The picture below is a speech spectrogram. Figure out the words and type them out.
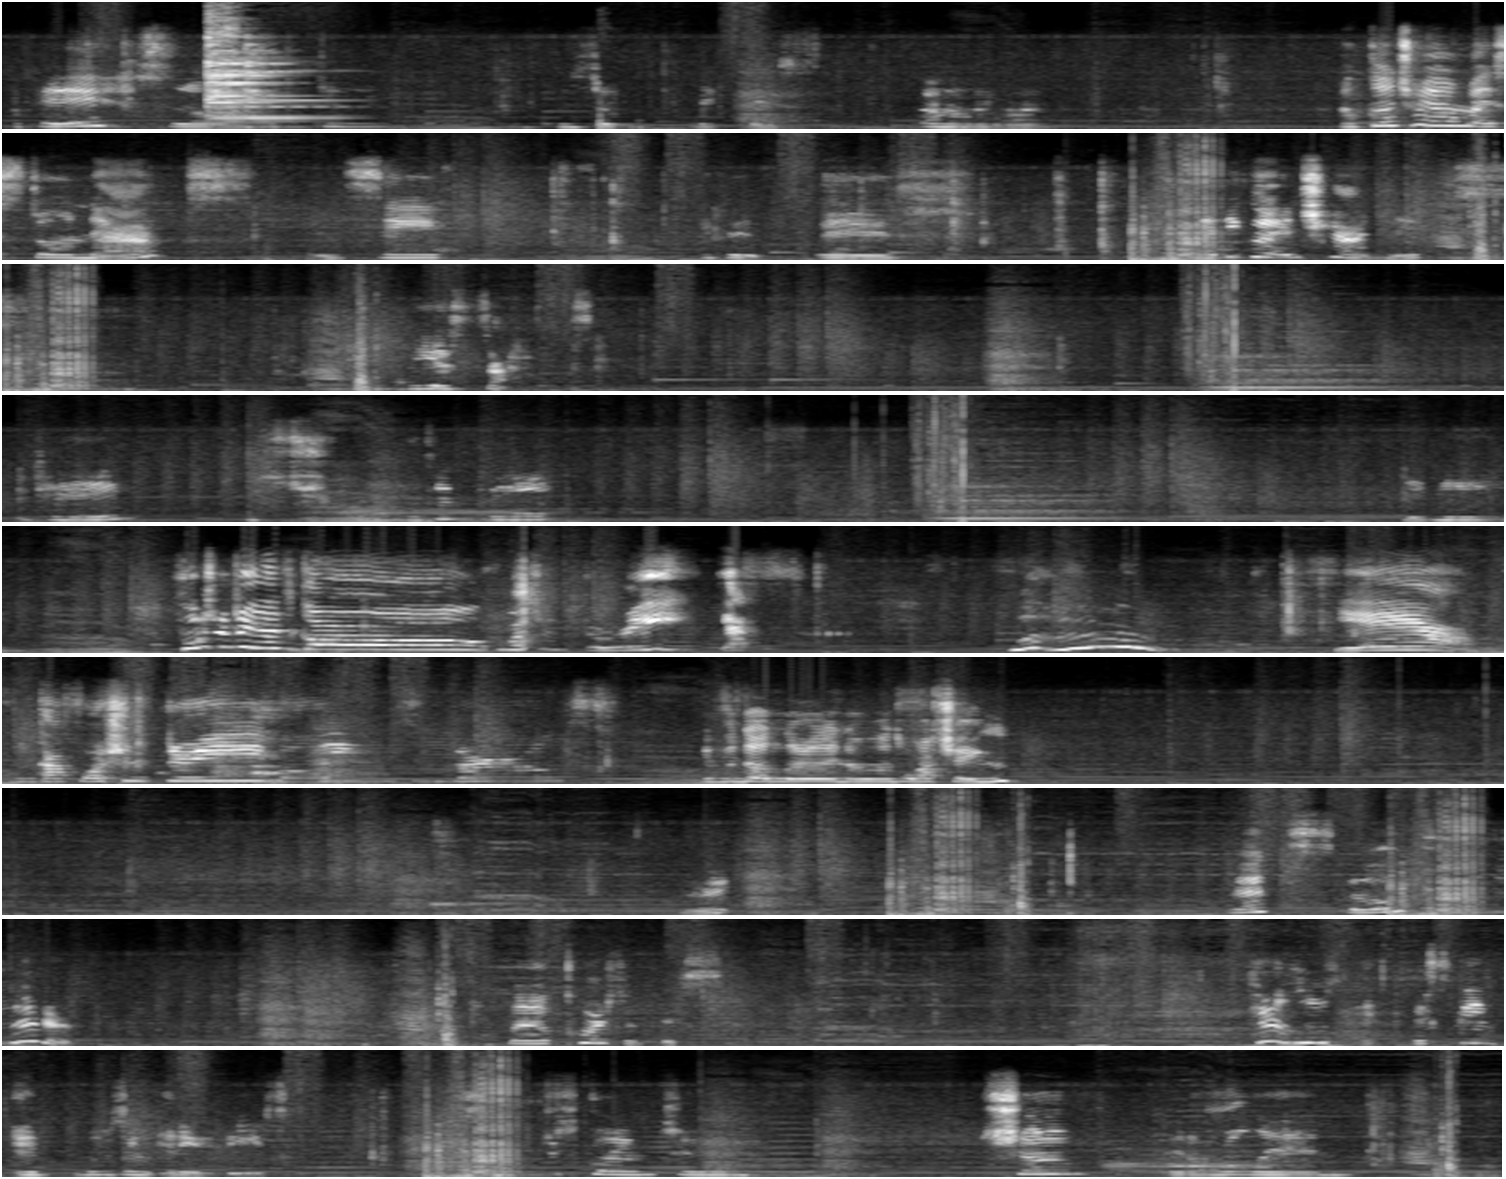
Okay, so I have to do make this. Oh my god. I'm gonna try out my stone axe and see if it is any good enchantments. Yes, that. Okay. Let's try it three. Maybe. Fortune 3, let's go! Fortune 3, yes! Woohoo! Yeah! We got Fortune 3, boys and girls. Even though literally no one's watching. Alright. Let's go dinner. But of course with this can't lose risking and losing any of these. So I'm just going to shove it all in.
